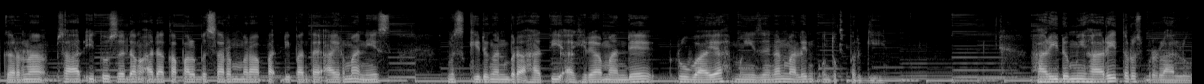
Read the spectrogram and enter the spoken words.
Karena saat itu sedang ada kapal besar merapat di pantai air manis, meski dengan berat hati akhirnya Mande Rubayah mengizinkan Malin untuk pergi. Hari demi hari terus berlalu.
